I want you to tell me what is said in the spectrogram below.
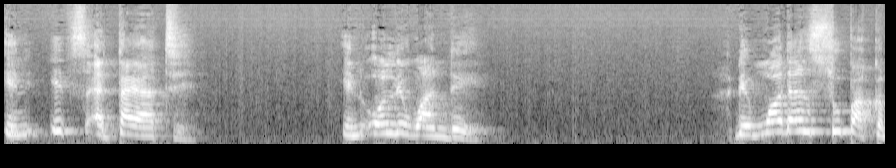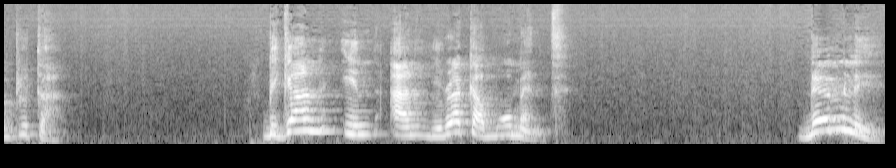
in its entirety in only one day. The modern supercomputer began in an eureka moment, namely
